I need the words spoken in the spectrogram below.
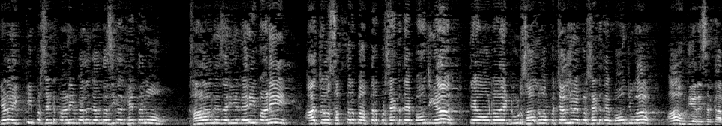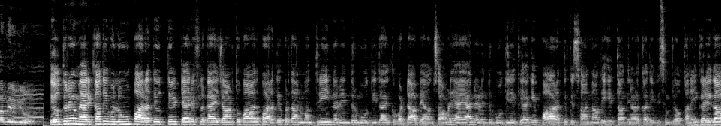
ਜਿਹੜਾ 21% ਪਾਣੀ ਪਹਿਲਾਂ ਜਾਂਦਾ ਸੀਗਾ ਖੇਤਾਂ ਨੂੰ, ਖਾਲਾਂ ਦੇ ਜ਼ਰੀਏ ਨਹਿਰੀ ਪਾਣੀ, ਅੱਜ ਉਹ 70 72% ਤੇ ਪਹੁੰਚ ਗਿਆ ਤੇ ਆਉਣ ਵਾਲੇ ਡੂਢ ਸਾਲ ਨੂੰ ਉਹ 95% ਤੇ ਪਹੁੰਚ ਜਾਊਗਾ। ਆ ਹੁੰਦੀਆਂ ਨੇ ਸਰਕਾਰਾਂ ਮੇਰੇ ਵੀਰੋ। ਤੇ ਉਧਰ ਅਮਰੀਕਾ ਦੇ ਵੱਲੋਂ ਭਾਰਤ ਦੇ ਉੱਤੇ ਟੈਰਿਫ ਲਗਾਏ ਜਾਣ ਤੋਂ ਬਾਅਦ ਭਾਰਤ ਦੇ ਪ੍ਰਧਾਨ ਮੰਤਰੀ ਨਰਿੰਦਰ ਮੋਦੀ ਦਾ ਇੱਕ ਵੱਡਾ ਬਿਆਨ ਸਾਹਮਣੇ ਆਇਆ। ਨਰਿੰਦਰ ਮੋਦੀ ਨੇ ਕਿਹਾ ਕਿ ਭਾਰਤ ਕਿਸਾਨਾਂ ਦੇ ਹਿੱਤਾਂ ਦੇ ਨਾਲ ਕਦੇ ਵੀ ਸਮਝੌਤਾ ਨਹੀਂ ਕਰੇਗਾ।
